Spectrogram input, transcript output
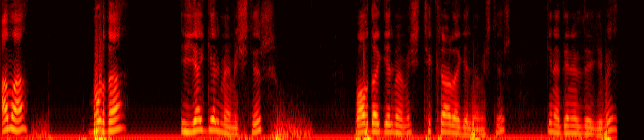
Ama burada İya gelmemiştir. Vav da gelmemiş, tekrar da gelmemiştir. Yine denildiği gibi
